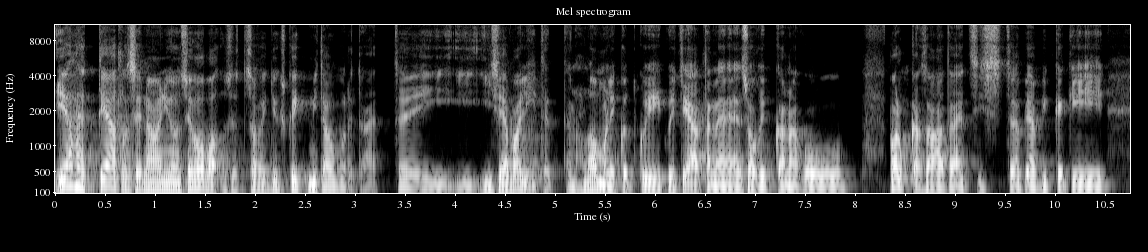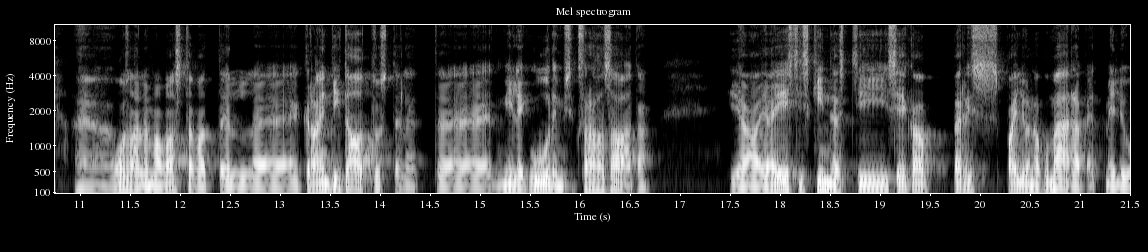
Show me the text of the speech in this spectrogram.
jah, et teadlasena on ju see vabadus, et sa võid ükskõik mida uurida, et ise valid, et noh, loomulikult kui, kui teadlane soovib ka nagu palka saada, et siis ta peab ikkagi osalema vastavatel granditaotlustel, et millegi uurimiseks raha saada. ja, ja Eestis kindlasti see ka päris palju nagu määrab, et meil ju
